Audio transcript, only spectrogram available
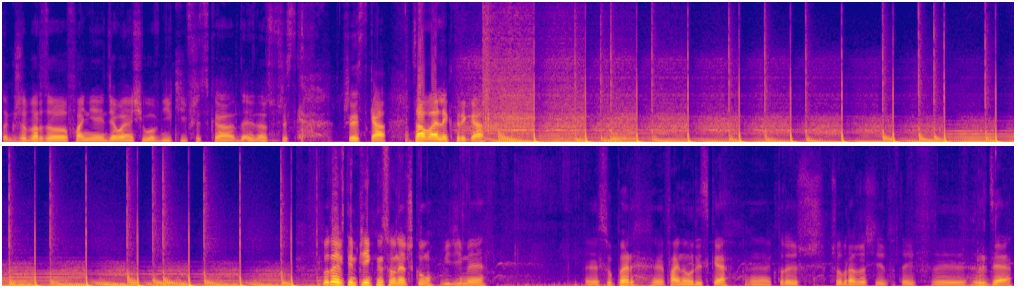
także bardzo fajnie działają siłowniki, wszystka, znaczy wszystka, wszystka, cała elektryka. Tutaj w tym pięknym słoneczku widzimy e, super e, fajną ryskę, e, która już przeobraża się tutaj w e, rdzę. E,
